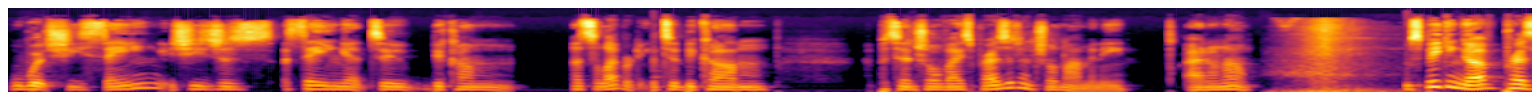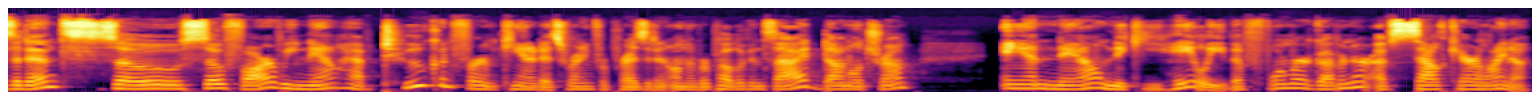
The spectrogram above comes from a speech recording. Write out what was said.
what she's saying. She's just saying it to become a celebrity, to become a potential vice presidential nominee. I don't know. Speaking of presidents, so so far we now have two confirmed candidates running for president on the Republican side, Donald Trump and now Nikki Haley, the former governor of South Carolina.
